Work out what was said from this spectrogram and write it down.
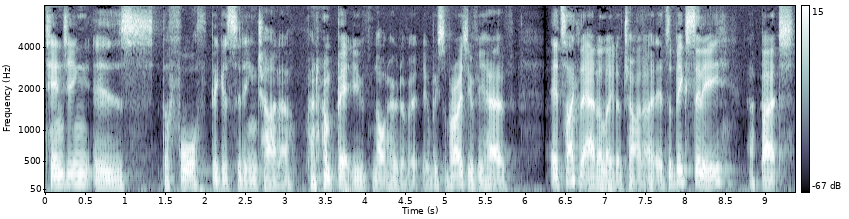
Tianjin is the fourth biggest city in China, but I bet you've not heard of it. It'll be surprised you if you have. It's like the Adelaide of China. It's a big city, but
